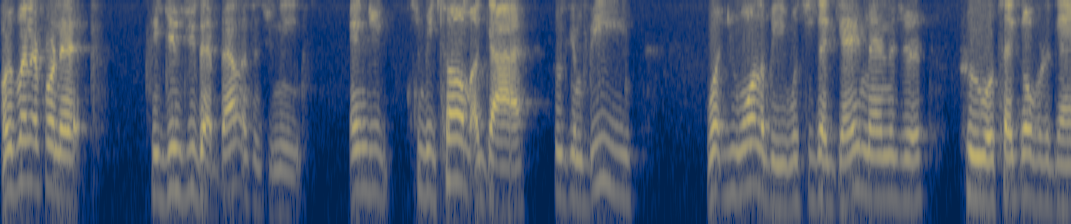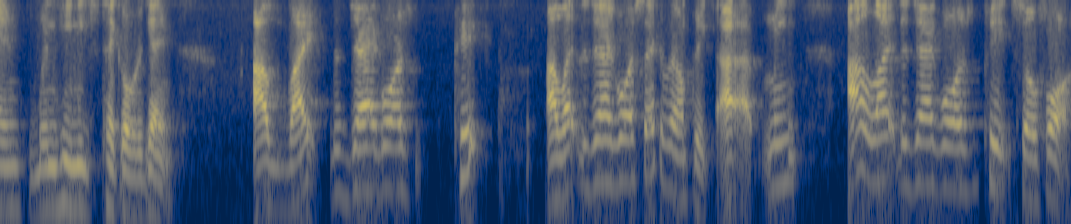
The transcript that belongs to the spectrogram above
With Leonard Fournette, he gives you that balance that you need, and you can become a guy who can be what you want to be, which is a game manager who will take over the game when he needs to take over the game. I like the Jaguars pick. I like the Jaguars second round pick. I, I mean, I like the Jaguars pick so far.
